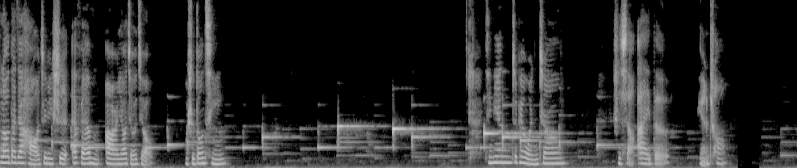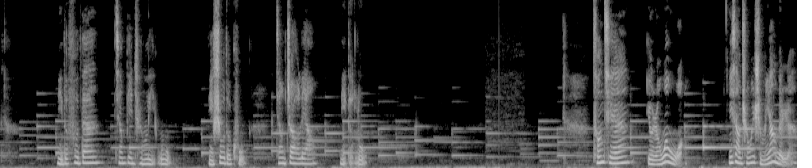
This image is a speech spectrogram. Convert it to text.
Hello，大家好，这里是 FM 二二幺九九，我是冬晴。今天这篇文章是小爱的原创。你的负担将变成礼物，你受的苦将照亮你的路。从前有人问我。你想成为什么样的人？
